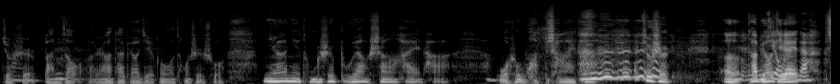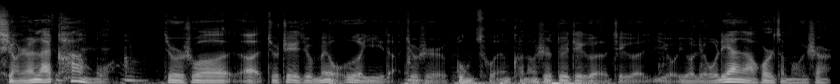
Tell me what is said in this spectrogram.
就是搬走了。然后他表姐跟我同事说：“你让你同事不要伤害他。”我说：“我们伤害他，就是，呃，他表姐请人来看我，嗯就是说，呃，就这就没有恶意的，就是共存，可能是对这个这个有有留恋啊，或者怎么回事儿。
